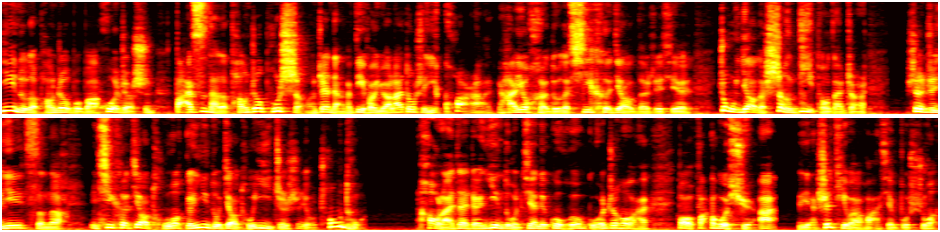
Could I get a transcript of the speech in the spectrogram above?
印度的旁遮普邦，或者是巴基斯坦的旁遮普省，这两个地方原来都是一块儿啊，还有很多的锡克教的这些重要的圣地都在这儿，甚至因此呢，锡克教徒跟印度教徒一直是有冲突。后来在这印度建立共和国之后，还爆发过血案，也是题外话，先不说。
